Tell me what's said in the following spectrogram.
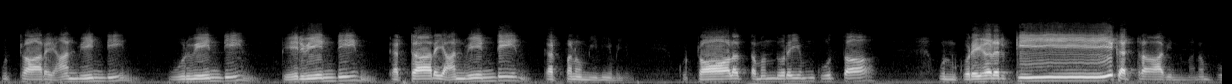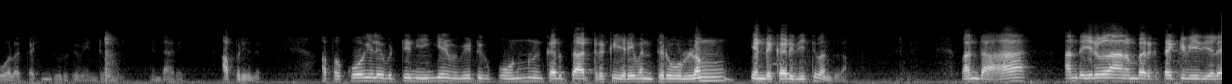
உற்றாரை ஆண் வேண்டேன் ஊர் வேண்டேன் பேர் வேண்டேன் கற்றாரை ஆண் வேண்டேன் கற்பனும் இனிமையும். குற்றாலத் தமந்துரையும் கூத்தா உன் குறைகளற்கே கற்றாவின் மனம் போல கசிந்துருக வேண்டும் என்றாரே. அப்படி அப்ப கோயிலை விட்டு நீங்க வீட்டுக்கு போகணும்னு கருத்தாற்றுக்கு இறைவன் திருவுள்ளம் என்று கருதிட்டு வந்துதான் வந்தா அந்த இருபதாம் நம்பருக்கு தெற்கு வீதியில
